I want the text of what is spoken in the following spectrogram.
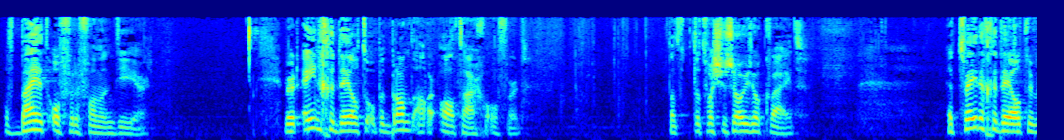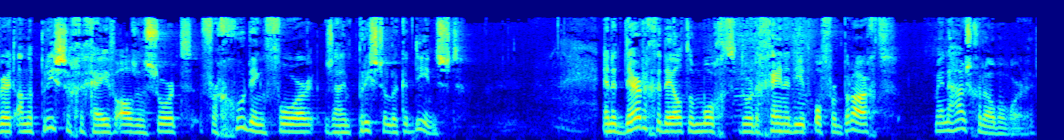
Of bij het offeren van een dier. Werd één gedeelte op het brandaltaar geofferd. Dat, dat was je sowieso kwijt. Het tweede gedeelte werd aan de priester gegeven als een soort vergoeding voor zijn priesterlijke dienst. En het derde gedeelte mocht door degene die het offer bracht mee naar huis genomen worden.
